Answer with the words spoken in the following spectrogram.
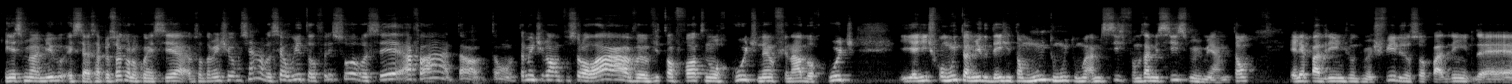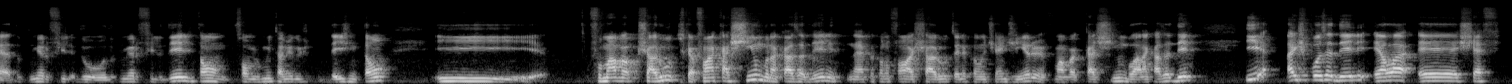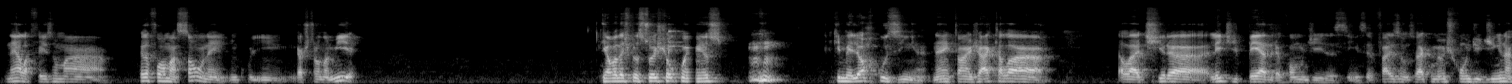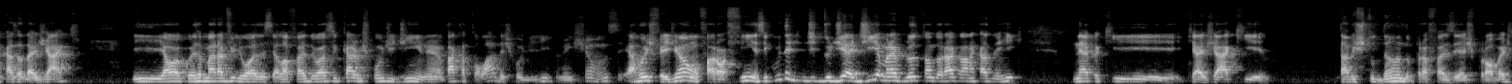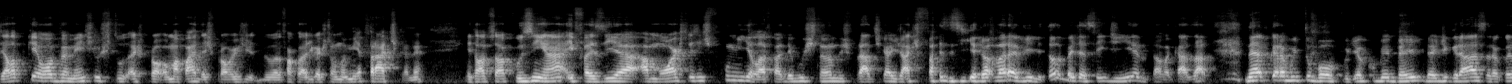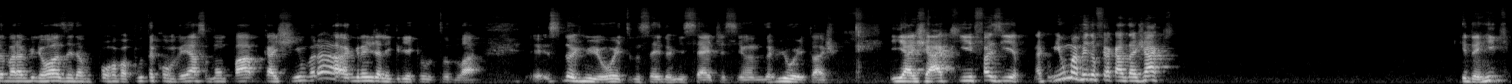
e esse meu amigo, essa pessoa que eu não conhecia absolutamente, chegou falou assim: Ah, você é o Ítalo? Eu falei, sou, você. Ela falou, ah, tá, então, também tive lá no professor Olavo, eu vi tua foto no Orkut, né? O finado Orkut. E a gente ficou muito amigo desde então, muito, muito, amicíssimos, fomos amicíssimos mesmo. Então, ele é padrinho de um dos meus filhos, eu sou padrinho é, do, primeiro filho, do, do, primeiro filho dele, então somos muito amigos desde então. E fumava charuto, fumava cachimbo na casa dele, na época eu não fumava charuto ainda, porque eu não tinha dinheiro, eu fumava cachimbo lá na casa dele. E a esposa dele, ela é chefe, né? Ela fez uma, fez formação né, em, em gastronomia. E é uma das pessoas que eu conheço que melhor cozinha, né? Então a Jaque ela ela tira leite de pedra, como diz assim. Você faz, você vai comer um escondidinho na casa da Jaque e é uma coisa maravilhosa. Assim, ela faz um negócio, cara, um escondidinho, né? Vaca atolada, escondidinho também chama, não sei. Arroz, feijão, farofinha, assim, comida de, do dia a dia maravilhoso, tão adorável lá na casa do Henrique, na época que, que a Jaque estava estudando para fazer as provas dela, porque, obviamente, estudo, as, uma parte das provas de, da faculdade de gastronomia é prática, né? Então ela precisava cozinhar e fazia amostra, a gente comia lá, ficava degustando os pratos que a Jaque fazia, era uma maravilha. Todo mundo já sem dinheiro, estava casado. Na época era muito bom, podia comer bem, né, de graça, era uma coisa maravilhosa, ainda, porra, uma puta conversa, bom papo, cachimbo, era uma grande alegria aquilo tudo lá. Isso 2008, não sei, 2007, esse ano, 2008, acho. E a Jaque fazia. E uma vez eu fui à casa da Jaque, e do Henrique.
